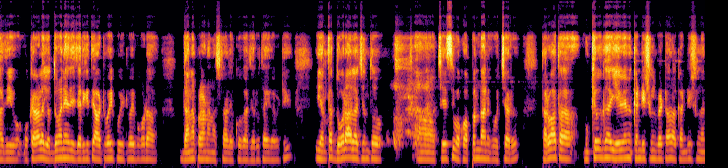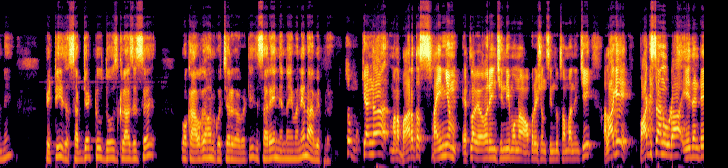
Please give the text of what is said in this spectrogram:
అది ఒకవేళ యుద్ధం అనేది జరిగితే అటువైపు ఇటువైపు కూడా ధన ప్రాణ నష్టాలు ఎక్కువగా జరుగుతాయి కాబట్టి ఇదంతా దూరాలోచనతో ఆ, చేసి ఒక ఒప్పందానికి వచ్చారు. తర్వాత ముఖ్యంగా ఏమేమి కండిషన్లు పెట్టాలో ఆ కండిషన్లన్నీ పెట్టి సబ్జెక్ట్ టు దోస్ క్లాసెస్ ఒక అవగాహనకు వచ్చారు కాబట్టి ఇది సరైన నిర్ణయం అనే నా అభిప్రాయం. సో ముఖ్యంగా మన భారత సైన్యం ఎట్లా వ్యవహరించింది మొన్న ఆపరేషన్ సింధుకు సంబంధించి అలాగే పాకిస్తాన్ కూడా ఏదంటే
